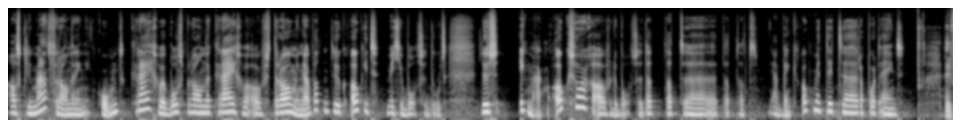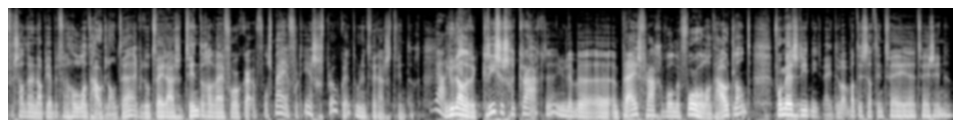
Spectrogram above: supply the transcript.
als klimaatverandering komt, krijgen we bosbranden, krijgen we overstromingen, wat natuurlijk ook iets met je bossen doet. Dus ik maak me ook zorgen over de bossen. Dat, dat, uh, dat, dat ja, ben ik ook met dit uh, rapport eens. Even Sander en Nap, jij bent van Holland Houtland. Hè? Ik bedoel, 2020 hadden wij voor elkaar, volgens mij voor het eerst gesproken, hè, toen in 2020. Ja. Maar jullie hadden de crisis gekraakt. Hè? Jullie hebben uh, een prijsvraag gewonnen voor Holland Houtland. Voor mensen die het niet weten, wat is dat in twee, twee zinnen?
